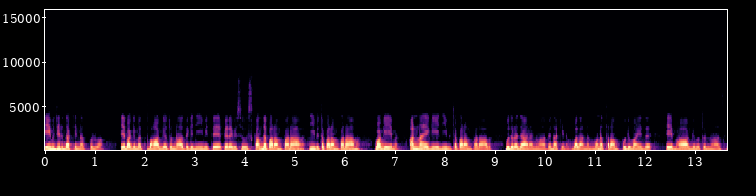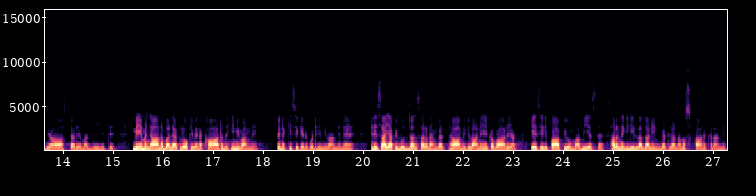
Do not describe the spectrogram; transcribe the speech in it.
ඒ විදිහට දකින්නත් පුළුවන්. ඒ වගේමත් භාග්‍යතුන්නාතක ජීවිතය පෙරවිසූ ස්කන්ධ පරම්පරාව ජීවිත පරම්පරාව වගේම අන්න අයගේ ජීවිත පරම්පරාව බුදුරජාණන් වහන්සේ දකිනවා. බලන්න මොන තරම් පුදුමයිද ඒ භාග්‍යවතුන් වහන්සේගේ ආශ්චර්යමත් ජීවිතේ මේම ඥාන බලයක් ලෝකේ වෙන කාටද හිමිවන්නේ? වෙන කිසි කෙනෙකුට හිමිවන්නේ නැහැ එනිසායි අපි බුද්ධන් සරණං ගච්ඡාමි කියලා අනේක වාරයක් ඒ සිරිපාපියෝම අභියස සරණ ගිහිල්ලා දනින් වැටිලා নমස්කාර කරන්නේ.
